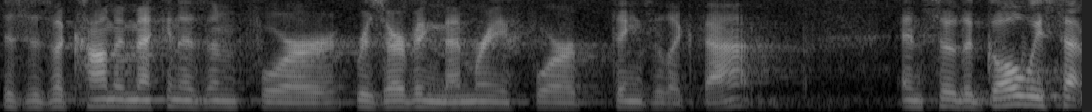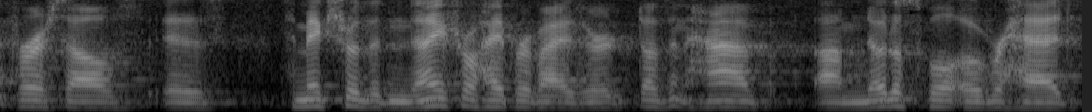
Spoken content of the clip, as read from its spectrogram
This is a common mechanism for reserving memory for things like that. And so the goal we set for ourselves is to make sure that the Nitro hypervisor doesn't have um, noticeable overhead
